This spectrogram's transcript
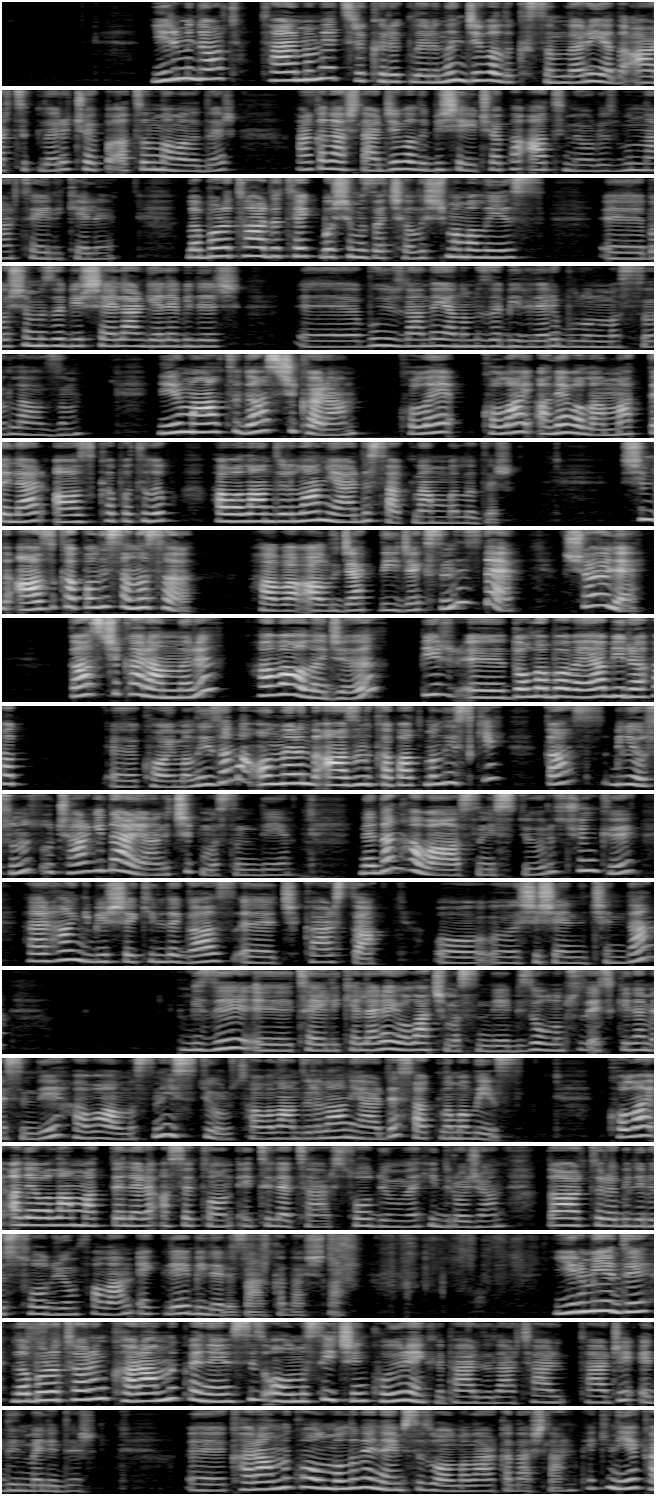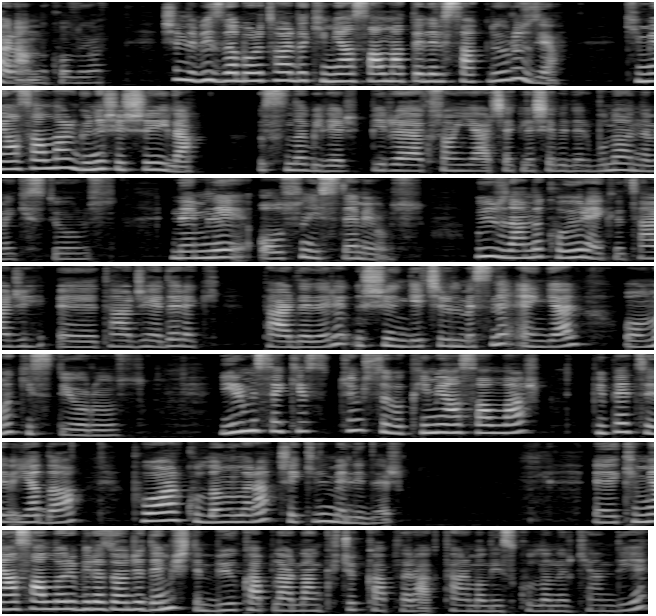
24. Termometre kırıklarının civalı kısımları ya da artıkları çöpe atılmamalıdır. Arkadaşlar civalı bir şeyi çöpe atmıyoruz. Bunlar tehlikeli. Laboratuvarda tek başımıza çalışmamalıyız. Ee, başımıza bir şeyler gelebilir. Ee, bu yüzden de yanımızda birileri bulunması lazım. 26 gaz çıkaran, kolay, kolay alev alan maddeler ağzı kapatılıp havalandırılan yerde saklanmalıdır. Şimdi ağzı kapalıysa nasıl hava alacak diyeceksiniz de şöyle gaz çıkaranları hava alacağı bir e, dolaba veya bir rafa e, koymalıyız ama onların da ağzını kapatmalıyız ki gaz biliyorsunuz uçar gider yani çıkmasın diye. Neden hava alsın istiyoruz? Çünkü herhangi bir şekilde gaz e, çıkarsa o e, şişenin içinden bizi e, tehlikelere yol açmasın diye, bizi olumsuz etkilemesin diye hava almasını istiyoruz. Havalandırılan yerde saklamalıyız. Kolay alev alan maddelere aseton, etil eter, sodyum ve hidrojen da artırabiliriz. Sodyum falan ekleyebiliriz arkadaşlar. 27. Laboratuvarın karanlık ve nemsiz olması için koyu renkli perdeler ter- tercih edilmelidir. Ee, karanlık olmalı ve nemsiz olmalı arkadaşlar. Peki niye karanlık oluyor? Şimdi biz laboratuvarda kimyasal maddeleri saklıyoruz ya. Kimyasallar güneş ışığıyla ısınabilir, bir reaksiyon gerçekleşebilir. Bunu önlemek istiyoruz. Nemli olsun istemiyoruz. Bu yüzden de koyu renkli tercih e, tercih ederek perdeleri ışığın geçirilmesine engel olmak istiyoruz. 28. Tüm sıvı kimyasallar pipeti ya da puar kullanılarak çekilmelidir. E, kimyasalları biraz önce demiştim büyük kaplardan küçük kaplara aktarmalıyız kullanırken diye.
